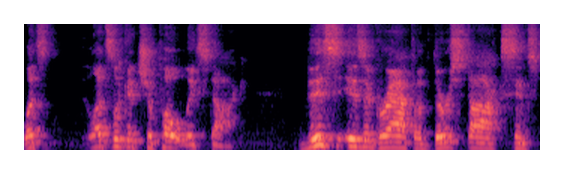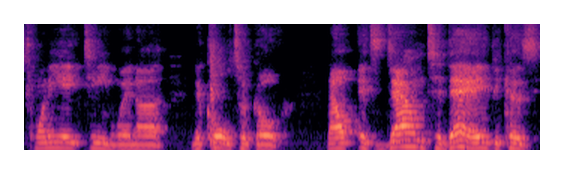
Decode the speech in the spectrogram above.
Let's let's look at Chipotle stock. This is a graph of their stock since 2018 when uh, Niccol took over. Now it's down today because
